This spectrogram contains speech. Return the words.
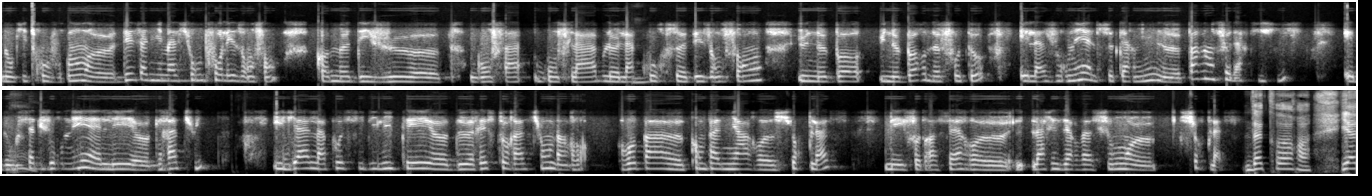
Donc ils trouveront euh, des animations pour les enfants, comme des jeux gonfla- gonflables, la course des enfants, une, bor- une borne photo. Et la journée, elle se termine par un feu d'artifice. Et donc cette journée, elle est gratuite. Il y a la possibilité de restauration d'un re- repas campagnard sur place, mais il faudra faire euh, la réservation euh, sur place. D'accord. Il y a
